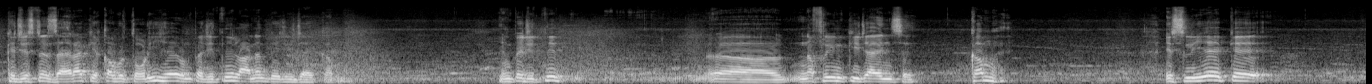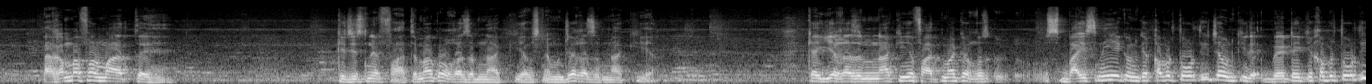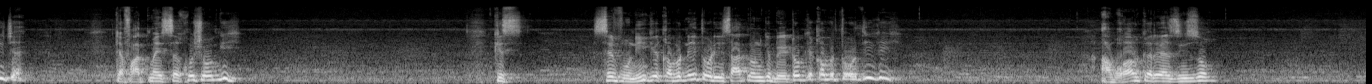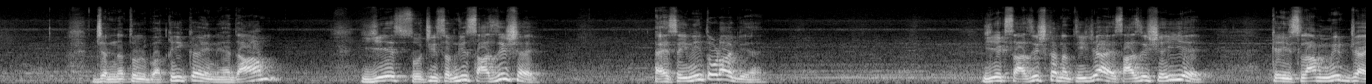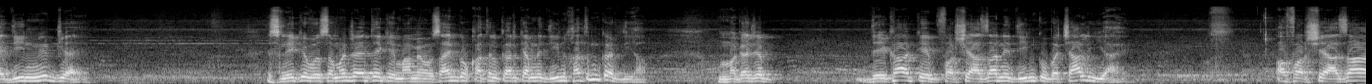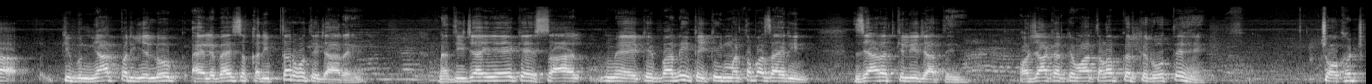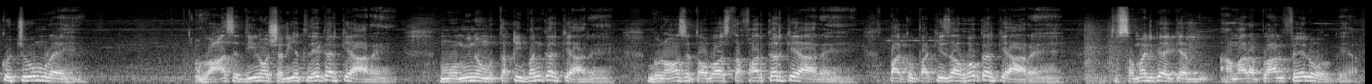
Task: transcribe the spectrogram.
कि जिसने जहरा की कब्र तोड़ी है, उन पर जितनी लानत भेजी जाए, कम है। इन पर जितनी नफरीन की जाए, इनसे कम है। इसलिए कि पैगंबर फरमाते हैं कि जिसने फ़ातिमा को गज़बनाक किया, उसने मुझे गज़बनाक किया। क्या ये गजमनाकी है फातिमा का बाइस नहीं है कि उनकी कब्र तोड़ दी जाए, उनकी बेटे की कब्र तोड़ दी जाए? क्या फातिमा इससे खुश होंगी? किस, सिर्फ़ उन्हीं की कब्र नहीं तोड़ी, साथ में उनके बेटों की कब्र तोड़ दी गई? आप गौर करें अजीज़ों, जन्नतुल बकी का इनहदाम ये सोची समझी साजिश है ऐसे ही नहीं तोड़ा गया है। ये एक साजिश का नतीजा है, साजिश यही है कि इस्लाम मिट जाए, दीन मिट जाए। इसलिए कि वो समझ रहे थे कि इमाम हुसैन को कत्ल करके हमने दीन ख़त्म कर दिया। मगर जब देखा कि फ़र्श आज़ा ने दीन को बचा लिया है, और फ़र्श आज़ा की बुनियाद पर ये लोग अहल से करीब तर होते जा रहे हैं। नतीजा ये है कि साल में एक बार नहीं कई कई मरतबा ज़ायरीन ज़्यारत के लिए जाते हैं और जा कर के वहाँ तड़प करके रोते हैं, चौखट को चूम रहे हैं, वहाँ से दीन और शरीयत ले करके आ रहे हैं, मोमिन और मुतकी बन कर के आ रहे हैं, गुनाहों से तोबा इस्तफ़ार करके आ रहे हैं, पाक पाकिज़ा हो कर के आ रहे हैं तो समझ गए कि हमारा प्लान फेल हो गया।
